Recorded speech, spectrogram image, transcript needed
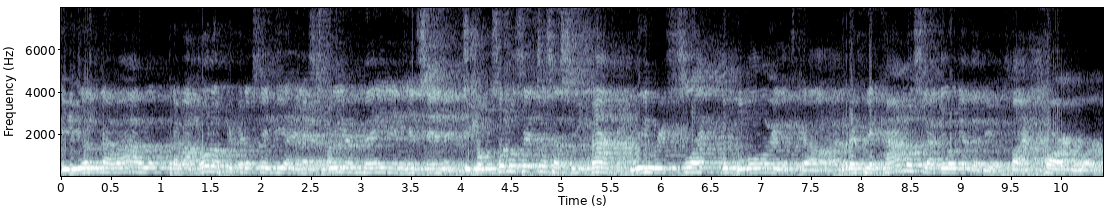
Y Dios trabajó, trabajó los primeros seis días de la as we semana. are made in His Y image, como somos hechos a su imagen, we reflect the glory of God reflejamos la gloria de Dios by hard work.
